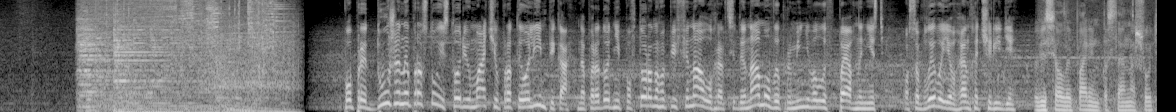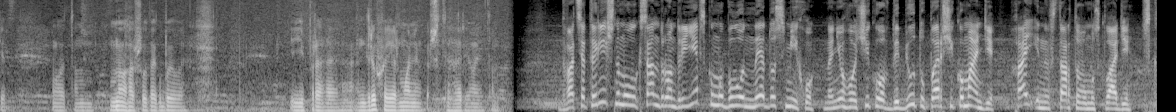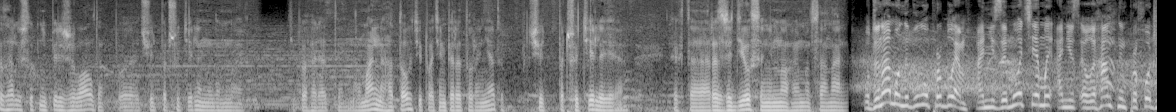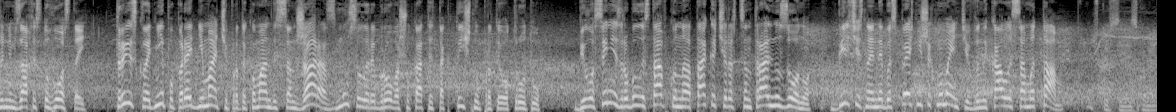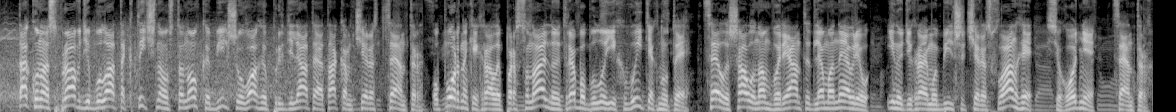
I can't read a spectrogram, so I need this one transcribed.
Попри дуже непросту історію матчів проти Олімпіка, напередодні повторного півфіналу гравці Динамо випромінювали впевненість, особливо Євген Хачеріді. Веселый парень, постоянно шутит. Вот там много шуток было. И про Андрюха Ермоленко что-то говорил я там. 20-річному Олександру Андрієвському було не до сміху. На нього очікував дебют у першій команді, хай і не в стартовому складі. Сказали, чтобы не переживал, так э, чуть подшутили надо мной. Типа говорят, ты нормально, готов, типа температуры нет. Чуть подшутили, я как-то разрядился немного эмоционально. У Динамо не було проблем ані з емоціями, ані з елегантним проходженням захисту гостей. Три складні попередні матчі проти команди Санжара змусили Реброва шукати тактичну протиотруту. Білосині зробили ставку на атаки через центральну зону. Більшість найнебезпечніших моментів виникали саме там. Так у нас справді була тактична установка більше уваги приділяти атакам через центр. Опорники грали персонально, і треба було їх витягнути. Це лишало нам варіанти для маневрів. Іноді граємо більше через фланги. Сьогодні центр.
